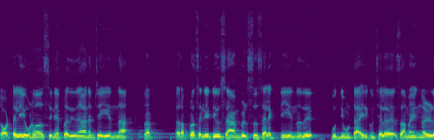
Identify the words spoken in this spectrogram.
ടോട്ടൽ യൂണിവേഴ്സിനെ പ്രതിനിധാനം ചെയ്യുന്ന റെപ്രസെന്റേറ്റീവ് സാമ്പിൾസ് സെലക്ട് ചെയ്യുന്നത് ബുദ്ധിമുട്ടായിരിക്കും. ചില സമയങ്ങളിൽ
